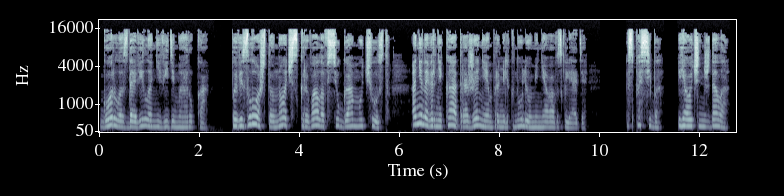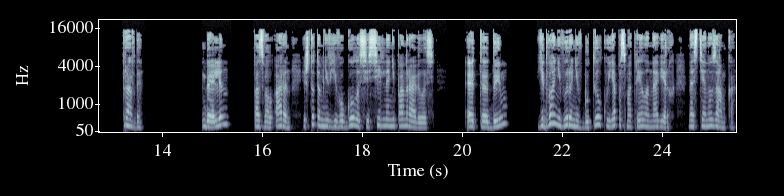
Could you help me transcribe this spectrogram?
горло сдавила невидимая рука. Повезло, что ночь скрывала всю гамму чувств. Они наверняка отражением промелькнули у меня во взгляде. «Спасибо. Я очень ждала. Правда». «Деллин?» — позвал Аарон, и что-то мне в его голосе сильно не понравилось. «Это дым?» Едва не выронив бутылку, я посмотрела наверх, на стену замка.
